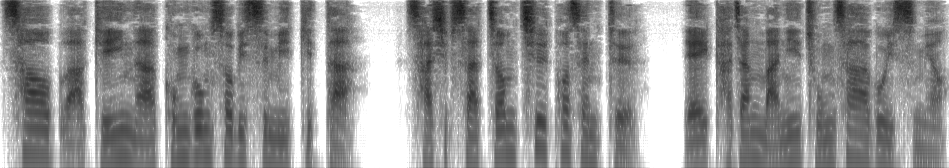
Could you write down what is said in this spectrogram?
사업아, 개인아, 공공서비스 및 기타 44.7%에 가장 많이 종사하고 있으며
